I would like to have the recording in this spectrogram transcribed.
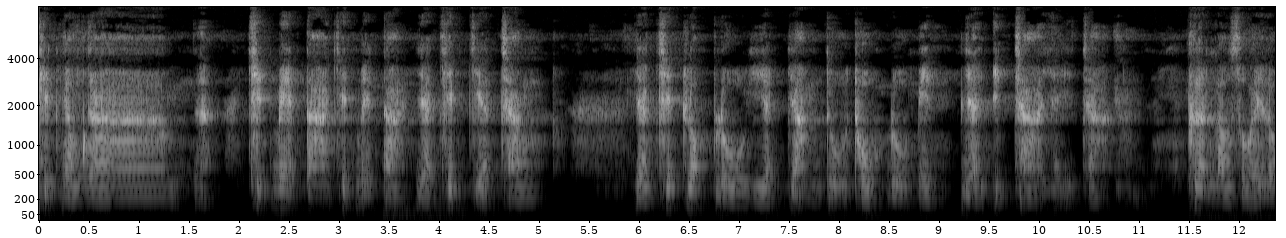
คิดงามๆนะคิดเมตตาคิดเมตตา อย่าคิดเกลียดชัง อย่าคิดลบหลู่เหยียดย่ำดูถูกดูหมิ่น อย่าอิจฉาอย่าอิจฉาเพื่อนเราสวยเรา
